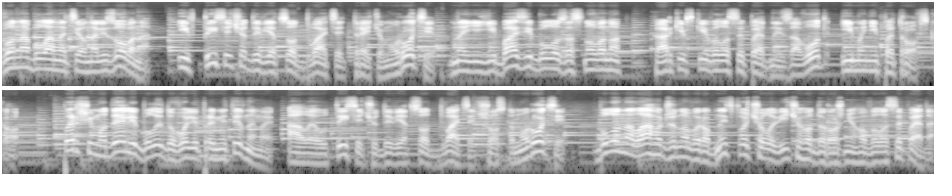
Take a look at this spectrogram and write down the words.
вона була націоналізована, і в 1923 році на її базі було засновано Харківський велосипедний завод імені Петровського. Перші моделі були доволі примітивними, але у 1926 році було налагоджено виробництво чоловічого дорожнього велосипеда,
